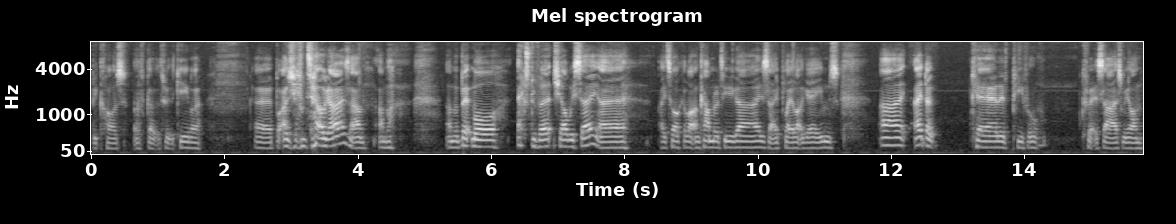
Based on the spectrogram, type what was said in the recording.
because of going through the chemo. Uh, but as you can tell, guys, I'm I'm a, I'm a bit more extrovert, shall we say. Uh, I talk a lot on camera to you guys. I play a lot of games. I I don't care if people criticise me on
